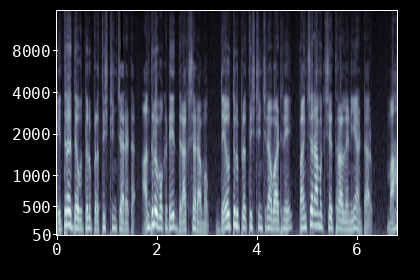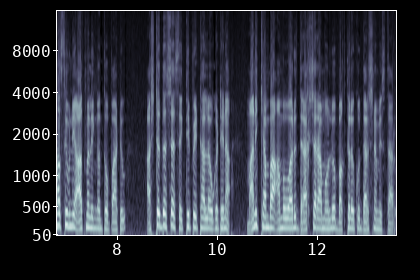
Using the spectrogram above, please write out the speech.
ఇతర దేవతలు ప్రతిష్ఠించారట. అందులో ఒకటే ద్రాక్షారామం. దేవతలు ప్రతిష్ఠించిన వాటినే పంచరామ క్షేత్రాలని అంటారు. మహాశివుని ఆత్మలింగంతో పాటు అష్టదశ శక్తిపీఠాల్లో ఒకటిన మాణిక్యాంబ అమ్మవారు ద్రాక్షరామంలో భక్తులకు దర్శనమిస్తారు.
